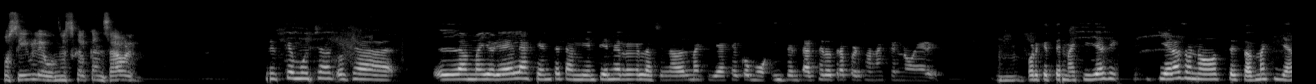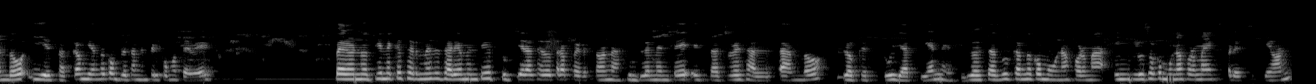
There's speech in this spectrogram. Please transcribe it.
posible o no es alcanzable. Es que muchas, o sea, la mayoría de la gente también tiene relacionado el maquillaje como intentar ser otra persona que no eres. Porque te maquillas y quieras o no, te estás maquillando y estás cambiando completamente el cómo te ves. Pero no tiene que ser necesariamente que tú quieras ser otra persona, simplemente estás resaltando lo que tú ya tienes. Lo estás buscando como una forma, incluso como una forma de expresión.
